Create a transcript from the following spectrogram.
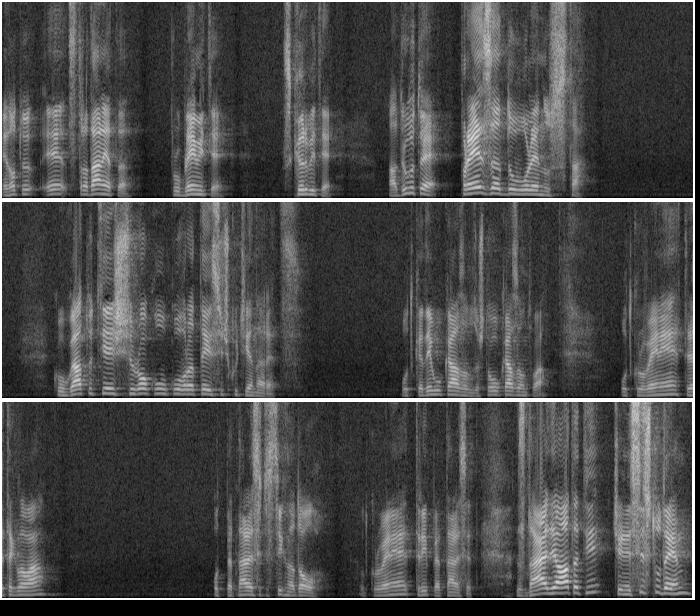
едното е страданията, проблемите, скърбите, а другото е презадоволеността когато ти е широко около врата и всичко ти е наред. Откъде го казвам? Защо го казвам това? Откровение, трета глава, от 15 стих надолу. Откровение 3.15. Знае делата ти, че не си студен,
